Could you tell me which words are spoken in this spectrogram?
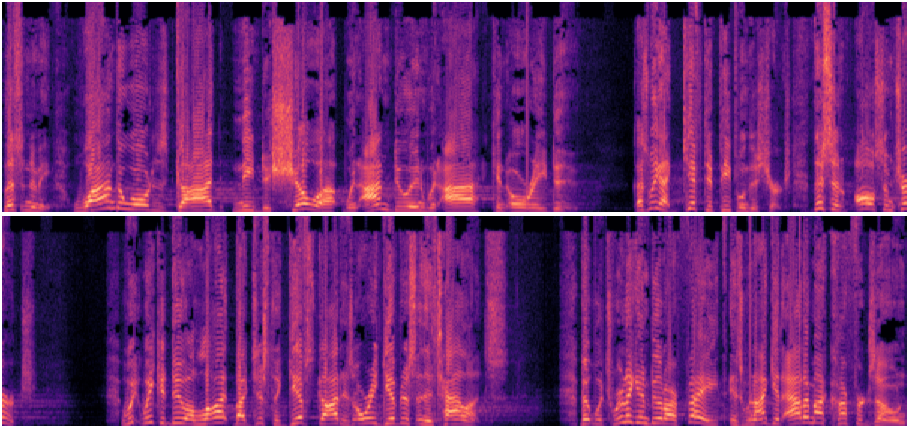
Listen to me. Why in the world does God need to show up when I'm doing what I can already do? Because we got gifted people in this church. This is an awesome church. We, we could do a lot by just the gifts God has already given us and the talents. But what's really going to build our faith is when I get out of my comfort zone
